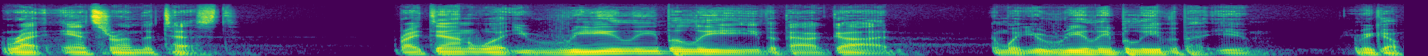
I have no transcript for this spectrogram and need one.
right answer on the test. Write down what you really believe about God and what you really believe about you. Here we go.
